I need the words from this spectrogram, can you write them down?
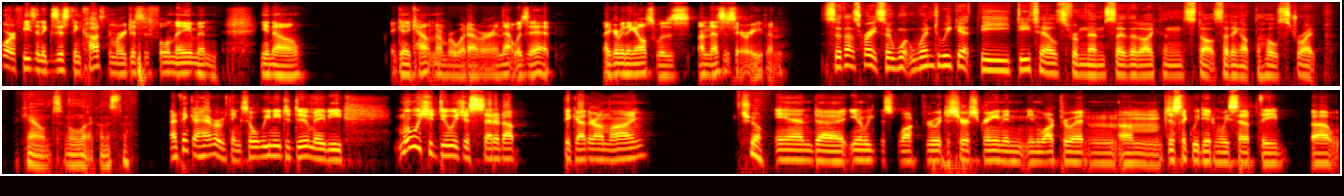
Or if he's an existing customer, just his full name and you know, like an account number, whatever, and that was it. Like everything else was unnecessary, even. So that's great. So w- when do we get the details from them so that I can start setting up the whole Stripe account and all that kind of stuff? I think I have everything. So what we need to do, maybe, what we should do is just set it up together online Sure. and uh, you know we just walk through it, just share a screen and, and walk through it, and um, just like we did when we set up the uh,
